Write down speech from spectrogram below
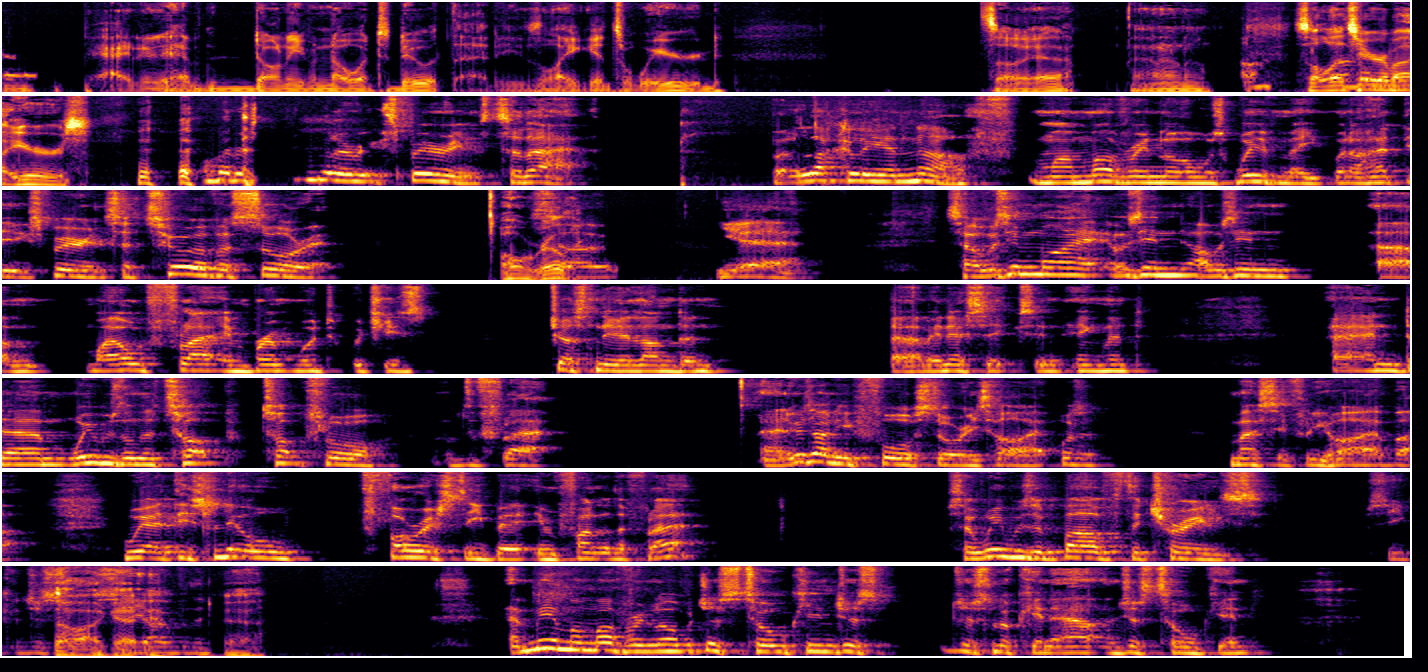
I have, don't even know what to do with that." He's like, "It's weird." So yeah, I don't know. So let's hear about yours. I've had a similar experience to that. But luckily enough, my mother in law was with me when I had the experience. So two of us saw it. Oh, really? So, yeah. So I was in my I was in I was in um, my old flat in Brentwood, which is just near London, um, in Essex, in England. And um, we was on the top top floor of the flat, and it was only four stories high. It wasn't massively higher, but we had this little foresty bit in front of the flat. So we was above the trees, so you could just oh, see over the Yeah. and me and my mother-in-law were just talking, just just looking out and just talking.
